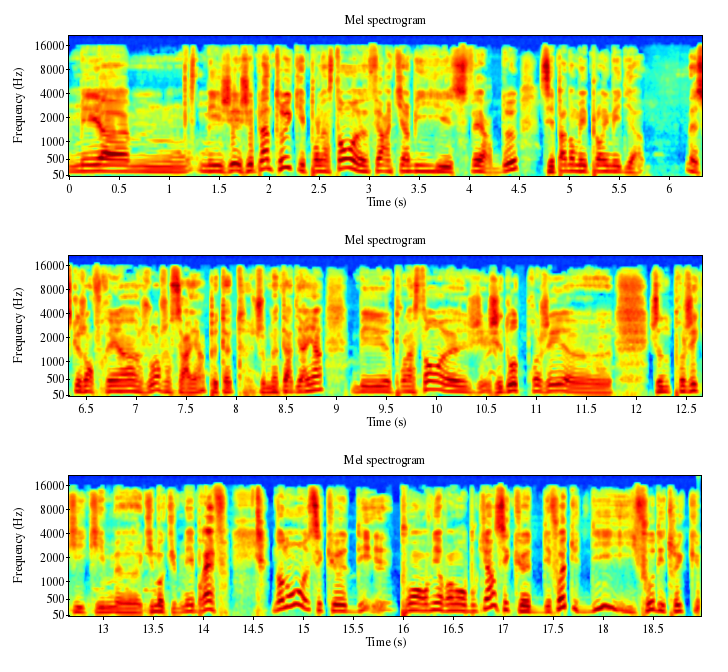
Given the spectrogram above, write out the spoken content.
Mais euh, mais j'ai plein de trucs et pour l'instant faire un Kirby Sphere 2 c'est pas dans mes plans immédiats est-ce que j'en ferai un, jour? J'en sais rien, peut-être. Je ne m'interdis rien. Mais euh, pour l'instant, euh, j'ai d'autres projets, euh, qui, m'occupent. Mais bref, non, non, c'est que pour en revenir vraiment au bouquin, c'est que des fois, tu te dis, il faut des trucs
